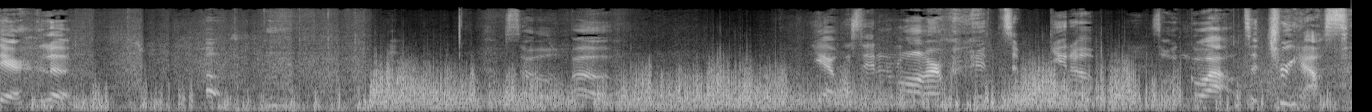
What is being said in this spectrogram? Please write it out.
there. Look. Oh. So, uh, yeah, we set an alarm to get up so we can go out to Treehouse.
